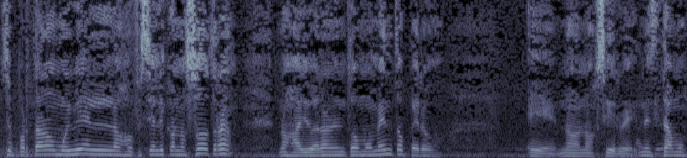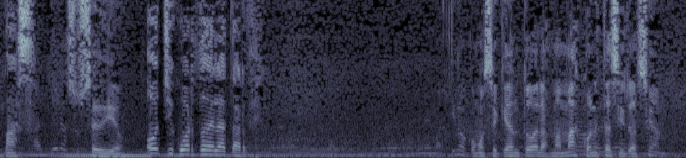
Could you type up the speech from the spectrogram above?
se portaron muy bien los oficiales con nosotras, nos ayudaron en todo momento, pero eh, no nos sirve, necesitamos más. ¿A qué hora sucedió? Ocho y cuarto de la tarde. Me imagino cómo se quedan todas las mamás con esta situación.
